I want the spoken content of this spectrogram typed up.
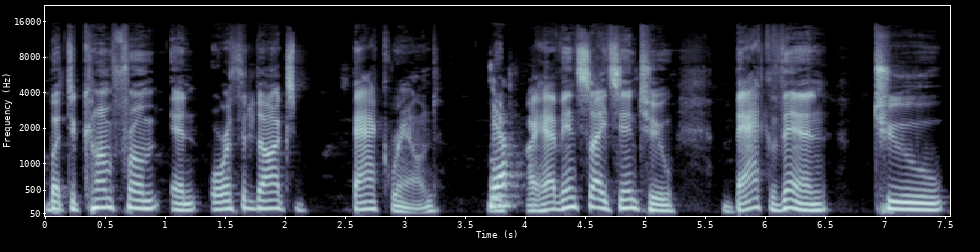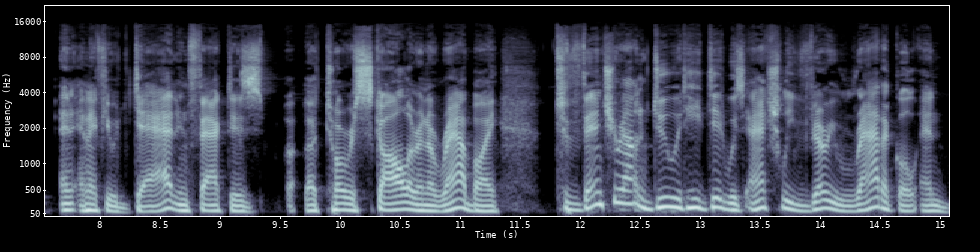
but to come from an Orthodox background, yeah. I have insights into back then. To and, and if your dad, in fact, is a, a Torah scholar and a rabbi, to venture out and do what he did was actually very radical and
